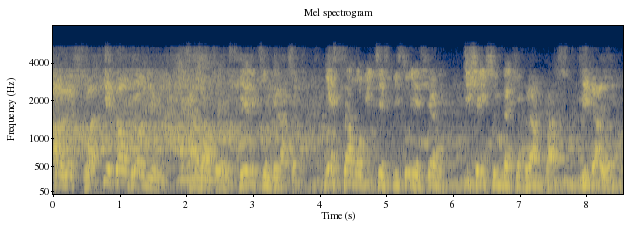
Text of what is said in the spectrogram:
Ależ ładnie to obronił. Że jest wielkim graczem. Niesamowicie wpisuje się w dzisiejszym meczu bramkarz. Widal.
